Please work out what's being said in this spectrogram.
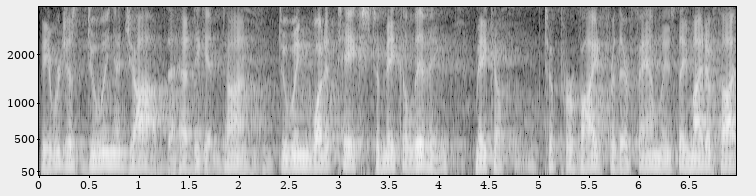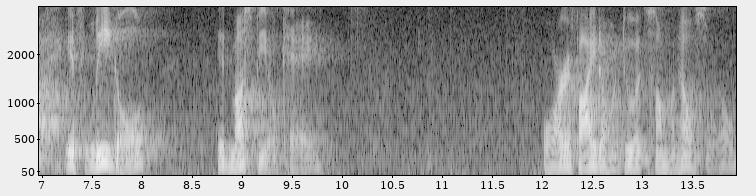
They were just doing a job that had to get done, doing what it takes to make a living, make a, to provide for their families. They might have thought, it's legal, it must be okay. Or if I don't do it, someone else will.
